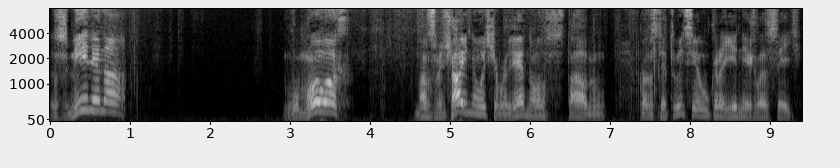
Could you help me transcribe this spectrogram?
змінена в умовах надзвичайного чи воєнного стану. Конституція України гласить.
